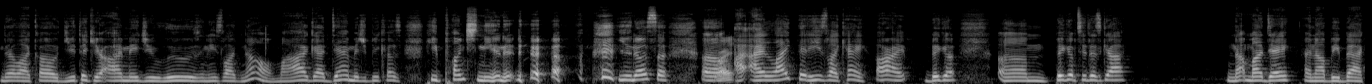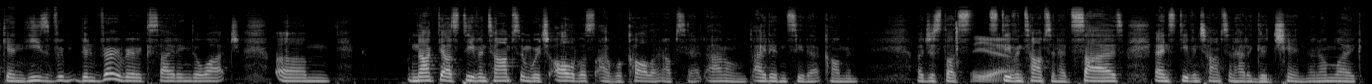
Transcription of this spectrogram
They're like, "Oh, do you think your eye made you lose?" And he's like, "No, my eye got damaged because he punched me in it." you know, so uh, right. I, I, like that he's like, "Hey, all right, big up, um, big up to this guy not my day, and I'll be back. And he's been very, very exciting to watch. Um, knocked out Stephen Thompson, which all of us I would call an upset. I don't, I didn't see that coming. I just thought yeah. Stephen Thompson had size and Stephen Thompson had a good chin, and I'm like,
